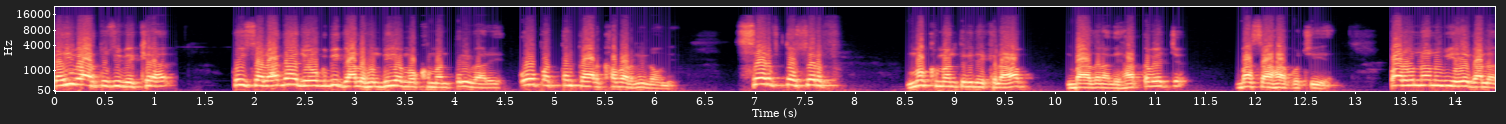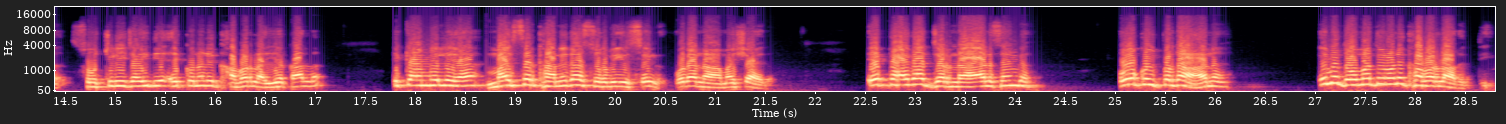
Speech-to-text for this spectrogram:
ਕਈ ਵਾਰ ਤੁਸੀਂ ਵੇਖਿਆ, ਕੋਈ ਸ਼ਲਾਘਾਯੋਗ ਵੀ ਗੱਲ ਹੁੰਦੀ ਹੈ ਮੁੱਖ ਮੰਤਰੀ ਬਾਰੇ, ਉਹ ਪੱਤਰਕਾਰ ਖਬਰ ਨਹੀਂ ਲਾਉਂਦੇ। ਸਿਰਫ ਤੋਂ ਸਿਰਫ ਮੁੱਖ ਮੰਤਰੀ ਦੇ ਖਿਲਾਫ ਬਾਦਲਾਂ ਦੇ ਹੱਕ ਵਿੱਚ ਬਸ ਆਹ ਕੁਛ ਹੀ ਹੈ। ਪਰ ਉਹਨਾਂ ਨੂੰ ਵੀ ਇਹ ਗੱਲ ਸੋਚਣੀ ਚਾਹੀਦੀ ਹੈ। ਇੱਕ ਉਹਨਾਂ ਨੇ ਖਬਰ ਲਾਈ ਹੈ ਕੱਲ ਇੱਕ ਐਮਐਲਏ ਆ ਮਾਈਸਰ ਖਾਨੇ ਦਾ ਸੁਖਬੀਰ ਸਿੰਘ, ਉਹਦਾ ਨਾਮ ਹੈ ਸ਼ਾਇਦ। ਇੱਕ ਹੈਗਾ ਜਰਨੈਲ ਸਿੰਘ, ਉਹ ਕੋਈ ਪ੍ਰਧਾਨ। ਇਹਨਾਂ ਦੋਵਾਂ ਤੇ ਉਹਨਾਂ ਨੇ ਖਬਰ ਲਾ ਦਿੱਤੀ।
